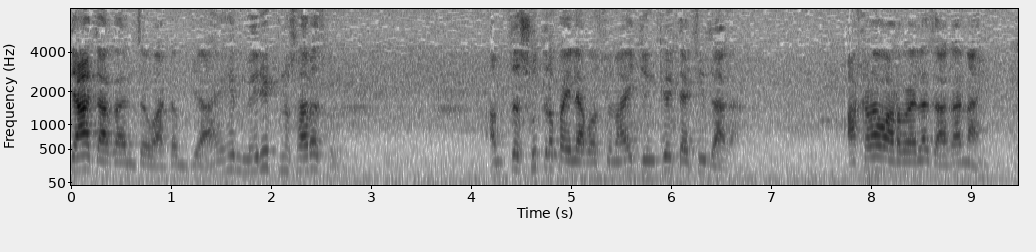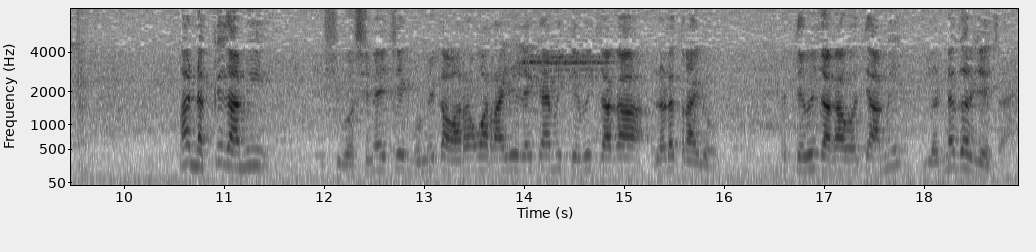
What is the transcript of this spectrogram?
त्या जागांचं वाटप जे आहे हे मेरिटनुसारच होईल. आमचं सूत्र पहिल्यापासून आहे जिंकेल त्याची जागा. आकडा वाढवायला जागा नाही. हा नक्कीच आम्ही शिवसेनेची एक भूमिका वारंवार राहिलेली आहे की आम्ही तेवीस जागा लढत राहिलो. तर तेवीस जागावरती आम्ही लढणं गरजेचं आहे.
